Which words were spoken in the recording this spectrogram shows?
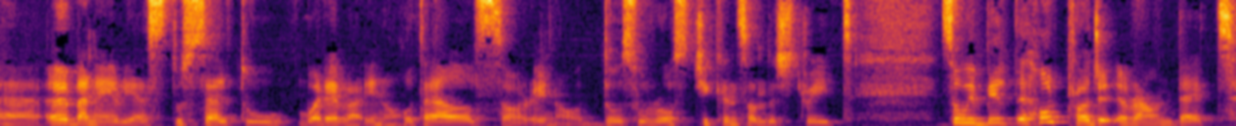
uh, urban areas to sell to whatever you know hotels or you know those who roast chickens on the street. So we built the whole project around that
